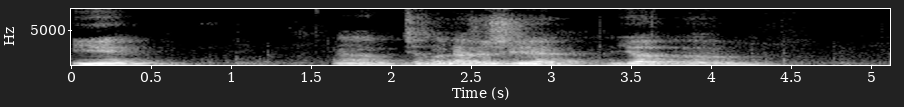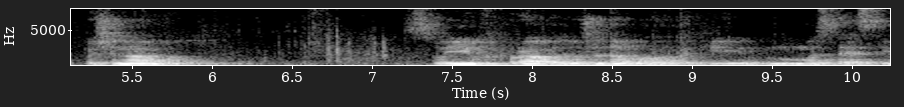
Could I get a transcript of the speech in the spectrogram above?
І, чесно кажучи, я починав свої вправи дуже давно, такі мистецькі.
